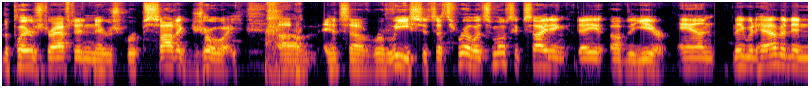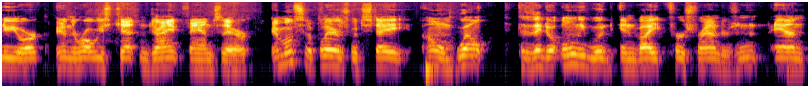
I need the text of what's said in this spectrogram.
the players drafted, and there's rhapsodic joy. Um, it's a release, it's a thrill. It's the most exciting day of the year. And they would have it in New York, and there were always Jet and Giant fans there. And most of the players would stay home. Well, because they only would invite first rounders. And, and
